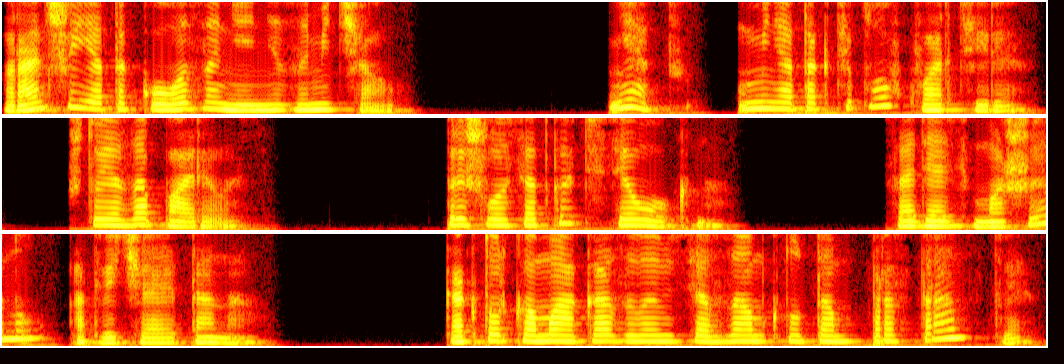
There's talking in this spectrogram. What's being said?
Раньше я такого за ней не замечал. Нет, у меня так тепло в квартире, что я запарилась. Пришлось открыть все окна. Садясь в машину, отвечает она. Как только мы оказываемся в замкнутом пространстве,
